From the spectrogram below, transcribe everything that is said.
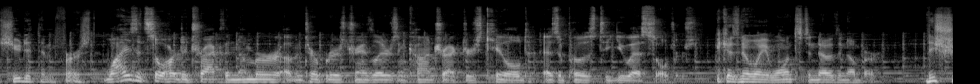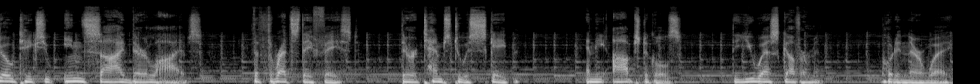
shoot at them first. Why is it so hard to track the number of interpreters, translators, and contractors killed as opposed to U.S. soldiers? Because nobody wants to know the number. This show takes you inside their lives the threats they faced, their attempts to escape, and the obstacles the U.S. government put in their way.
